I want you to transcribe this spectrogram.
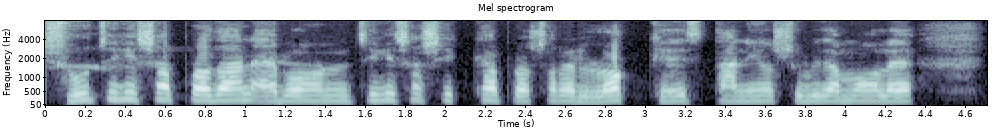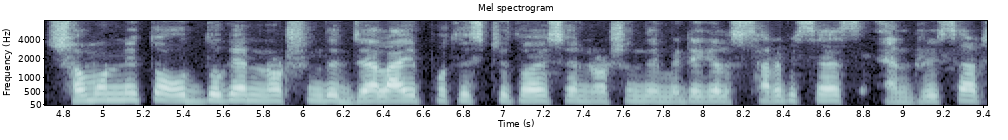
সুচিকিৎসা প্রদান এবং চিকিৎসা শিক্ষা প্রসারের লক্ষ্যে স্থানীয় সুবিধা মহলে সমন্বিত উদ্যোগের নরসিংদী জেলায় প্রতিষ্ঠিত হয়েছে Narsingdi medical services and research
